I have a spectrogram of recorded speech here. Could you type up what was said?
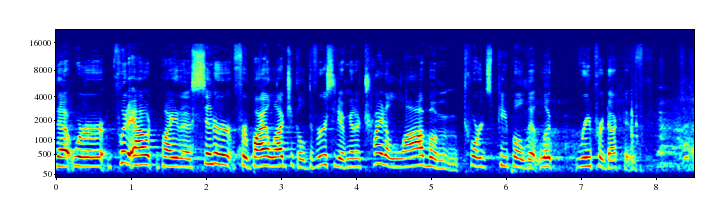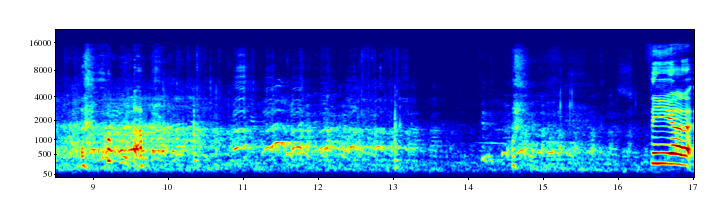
that were put out by the Center for Biological Diversity. I'm going to try to lob them towards people that look reproductive. the, uh,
